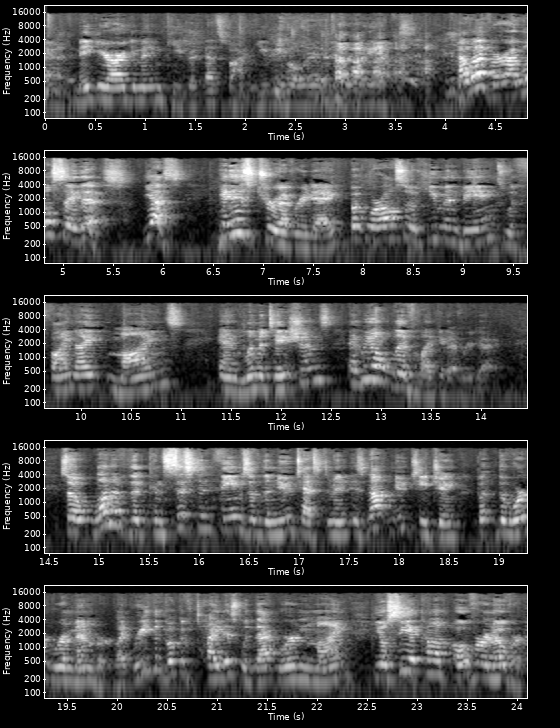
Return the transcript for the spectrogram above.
You make your argument and keep it. That's fine. You be holier than everybody else. However, I will say this. Yes, it is true every day, but we're also human beings with finite minds and limitations, and we don't live like it every day. So, one of the consistent themes of the New Testament is not new teaching, but the word remember. Like, read the book of Titus with that word in mind. You'll see it come up over and over.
